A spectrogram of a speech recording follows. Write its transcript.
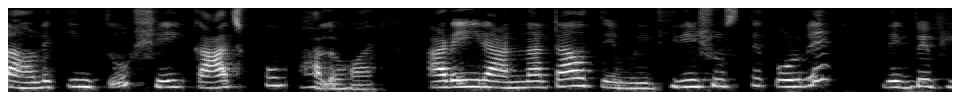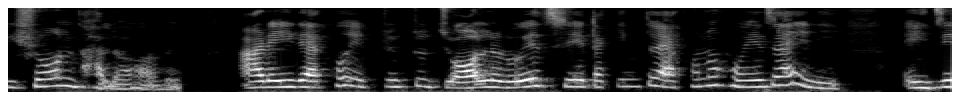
তাহলে কিন্তু সেই কাজ খুব ভালো হয়। আর এই রান্নাটাও তেমনি ধীরে সুস্থে করবে, দেখবে ভীষণ ভালো হবে। আর এই দেখো একটু একটু জল রয়েছে, এটা কিন্তু এখনও হয়ে যায়নি। এই যে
